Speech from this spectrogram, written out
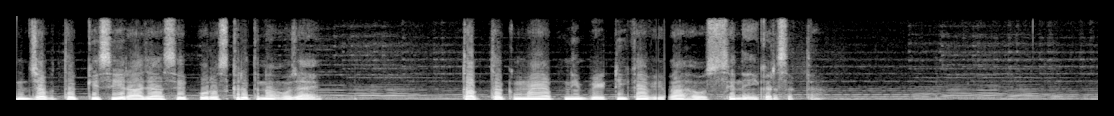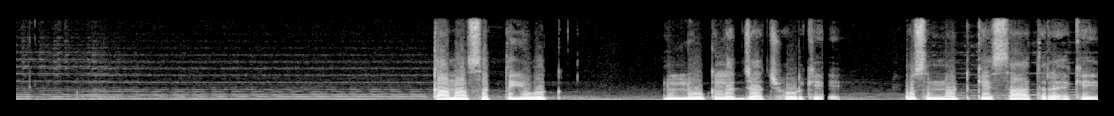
जब तक किसी राजा से पुरस्कृत न हो जाए, तब तक मैं अपनी बेटी का विवाह उससे नहीं कर सकता। कामासक्त युवक लोक लज्जा छोड़ के, उस नट के साथ रह के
